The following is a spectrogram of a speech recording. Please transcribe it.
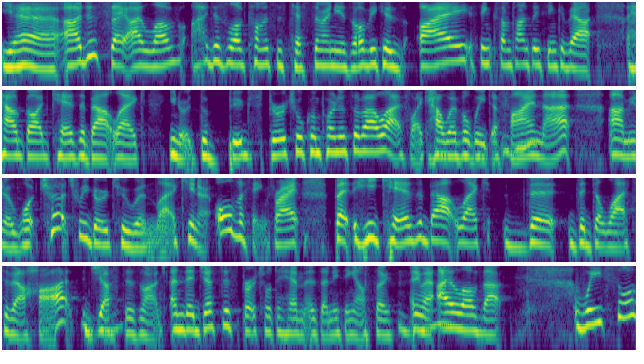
Yeah, I just say I love I just love Thomas's testimony as well because I think sometimes we think about how God cares about like you know the big spiritual components of our life, like however we define mm-hmm. that, um, you know what church we go to and like you know all the things, right? But He cares about like the the delights of our heart mm-hmm. just as much, and they're just as spiritual to Him as anything else. So mm-hmm. anyway, I love that. We saw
